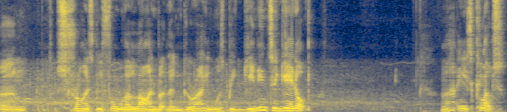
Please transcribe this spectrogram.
um, strides before the line, but the grey was beginning to get up. That is close.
